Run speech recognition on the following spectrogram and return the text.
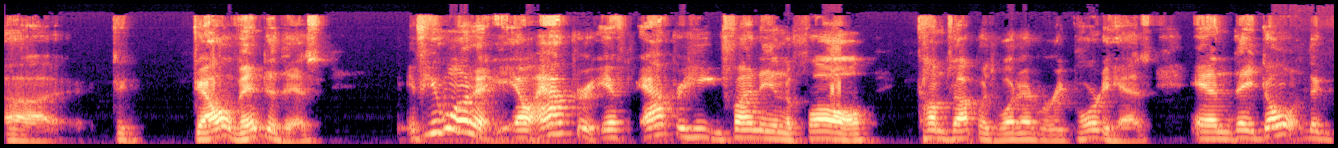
uh, to delve into this if you want to you know after if after he finally in the fall comes up with whatever report he has, and they don't. The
